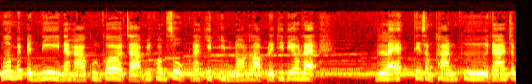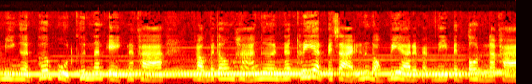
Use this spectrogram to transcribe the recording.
เมื่อไม่เป็นหนี้นะคะ คุณก็จะมีความสุขนะกินอิ่มนอนหลับเลยทีเดียวแหละ และที่สำคัญคือนะจะมีเงินเพิ่มพูดขึ้นนั่นเองนะคะ เราไม่ต้องหาเงินนะเครียดไปจ่ายเรื่องดอกเบี้ยอะไรแบบนี้เป็นต้นนะคะ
